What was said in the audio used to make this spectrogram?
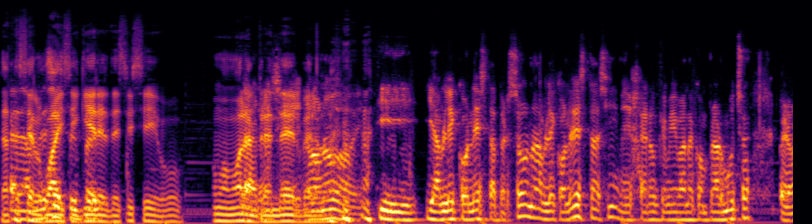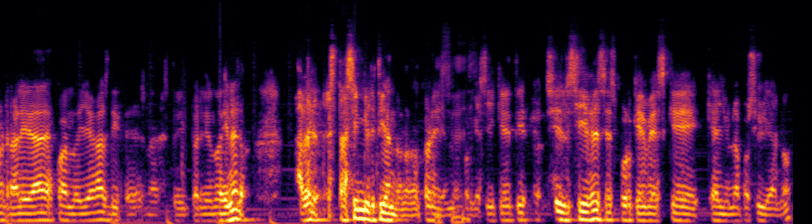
Te haces el guay si quieres, de sí, sí, uh. Como mola emprender, No, no, y, hablé con esta persona, hablé con esta, sí, me dijeron que me iban a comprar mucho, pero en realidad cuando llegas dices, nada, estoy perdiendo dinero. A ver, estás invirtiendo, no perdiendo, porque sí que si sigues es porque ves que, hay una posibilidad, ¿no?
